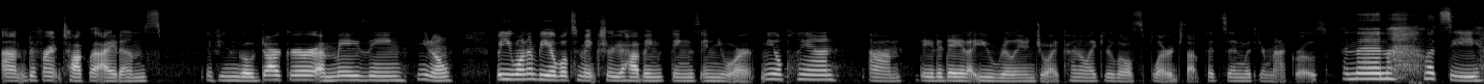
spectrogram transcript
um, different chocolate items. If you can go darker, amazing, you know, but you want to be able to make sure you're having things in your meal plan day to day that you really enjoy, kind of like your little splurge that fits in with your macros. And then let's see,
